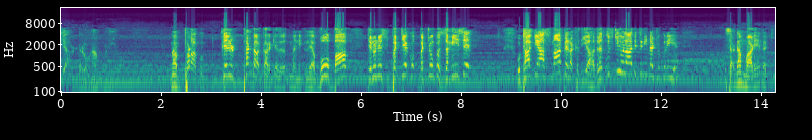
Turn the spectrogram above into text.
क्या डरोना बड़ी मैं बड़ा को दिल ठंडा करके हज़रत में निकलिया वो बाप जिन्होंने इस बच्चे को बच्चों को ज़मीन से उठा के आसमान पे रख दिया, हज़रत, उसकी औलाद इतनी ना चुक रही है। साडा माड़े का की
